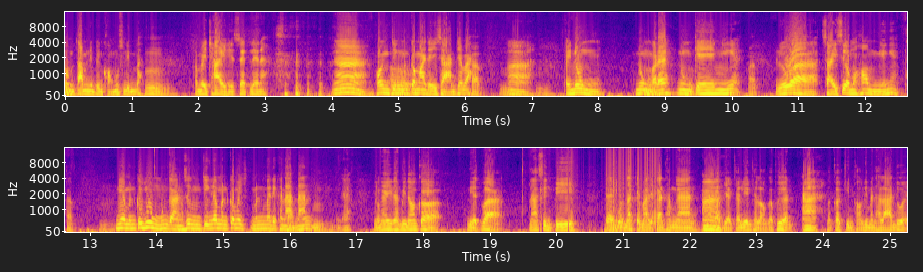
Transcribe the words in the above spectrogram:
ส้มตำนี่เป็นของมุสลิมป่ะอืม ถ้าไม่ใช่เนี่ยเสร็จเลยนะอ่าเพราะจริงๆมันก็มาจากอีสานใช่ป่ะครับอืมอ่าอืมไอ้นุ่งนุ่งอะไรนุ่งเกงอย่างเงี้ยครับหรือว่าใส่เสื้อมาห้อมอย่างเงี้ยครับอืมเนี่ยมันก็ยุ่งเหมือนกัน ซึ่งจริงๆแล้วมันก็ไม่มันไม่ได้ขนาดนั้นอืมนะยังไงท่านพี่น้องก็เนียดว่านาสิ้นปีได้โบนัสกันมาจากการทำงานอ่านะครับอยากจะเลี้ยงฉลองกับเพื่อนอ่าแล้วก็กินของที่มันฮาลาลด้วย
